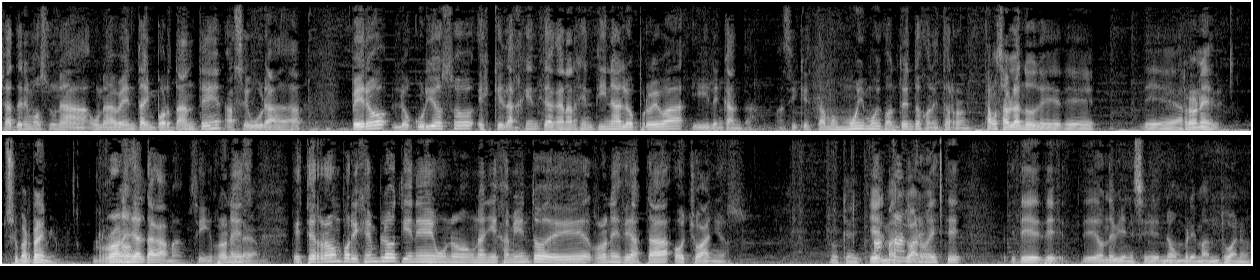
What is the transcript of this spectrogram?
ya tenemos una, una venta importante asegurada. Pero lo curioso es que la gente acá en Argentina lo prueba y le encanta. Así que estamos muy, muy contentos con este ron. Estamos hablando de, de, de rones super premium. Rones ¿no? de alta gama, sí, rones. Alta gama. Este ron, por ejemplo, tiene uno- un añejamiento de rones de hasta 8 años. Ok. ¿Y el Bastante. mantuano este? De, de, de dónde viene ese nombre mantuano?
